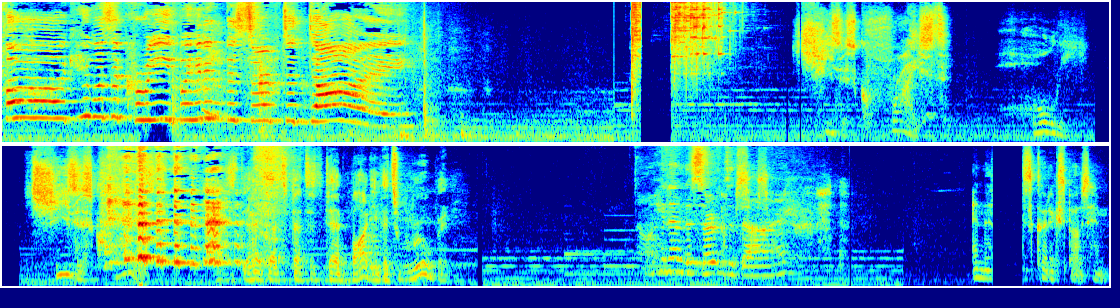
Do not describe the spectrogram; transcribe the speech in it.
fuck? He was a creep, but he didn't deserve to die. Holy Jesus Christ. He's dead. That's that's his dead body. That's Ruben. No, he didn't deserve to die. And this could expose him.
